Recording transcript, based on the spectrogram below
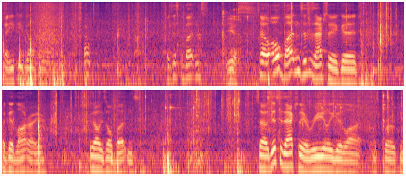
Okay, you keep going for Oh. Was this the buttons? Yes. So old buttons, this is actually a good a good lot right here. Look at all these old buttons. So this is actually a really good lot. It's broken.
